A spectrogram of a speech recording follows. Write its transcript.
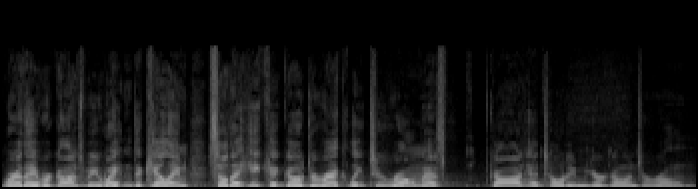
where they were going to be waiting to kill him so that he could go directly to Rome as God had told him, You're going to Rome.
